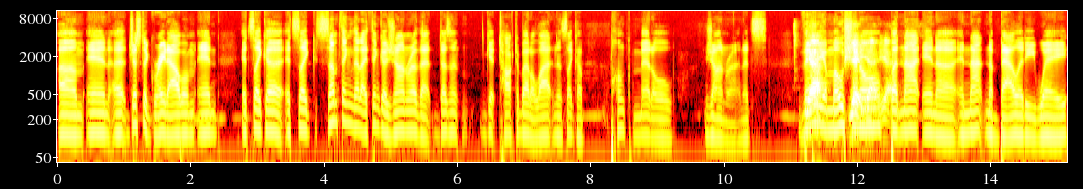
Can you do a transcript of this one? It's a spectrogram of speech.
um and uh, just a great album and it's like a it's like something that i think a genre that doesn't get talked about a lot and it's like a punk metal genre and it's very Yeah. emotional Yeah, yeah, but not in a and not in a ballady way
